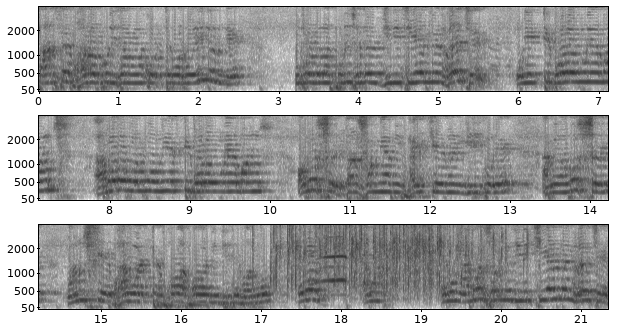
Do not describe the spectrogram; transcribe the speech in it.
তার চেয়ে ভালো পরিচালনা করতে পারব। এই জন্যে উপজেলা পরিষদের যিনি চেয়ারম্যান হয়েছেন, উনি একটি বড় মনের মানুষ। আবারও বলব, উনি একটি বড় মনের মানুষ। অবশ্যই তার সঙ্গে আমি ভাইস চেয়ারম্যান গিরি করে আমি অবশ্যই মানুষকে ভালো একটা ফলাফল আমি দিতে পারব। এবং এবং আমার সঙ্গে যিনি চেয়ারম্যান হয়েছেন,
